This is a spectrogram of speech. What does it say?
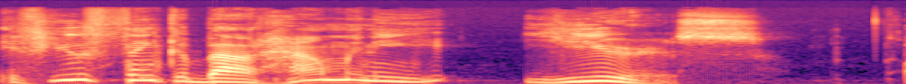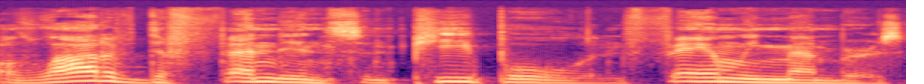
if you think about how many years a lot of defendants and people and family members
